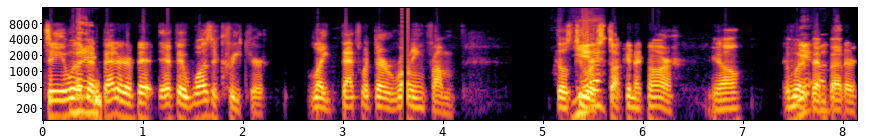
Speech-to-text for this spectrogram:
See, it would have been better if it if it was a creature. Like that's what they're running from. Those two Yeah. are stuck in a car. You know, it would have Yeah. been better.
